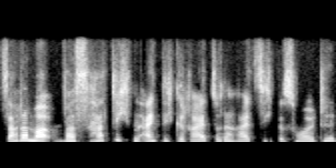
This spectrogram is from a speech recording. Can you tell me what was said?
sag doch mal, was hat dich denn eigentlich gereizt oder reizt dich bis heute,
